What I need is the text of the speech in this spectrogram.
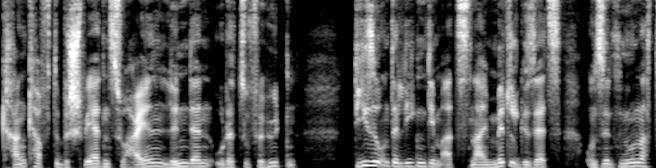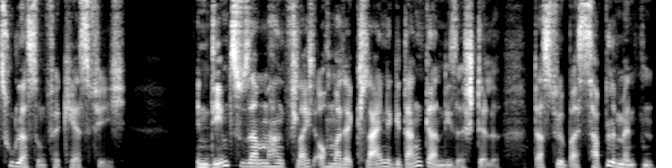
krankhafte Beschwerden zu heilen, lindern oder zu verhüten. Diese unterliegen dem Arzneimittelgesetz und sind nur nach Zulassung verkehrsfähig. In dem Zusammenhang vielleicht auch mal der kleine Gedanke an dieser Stelle, dass wir bei Supplementen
